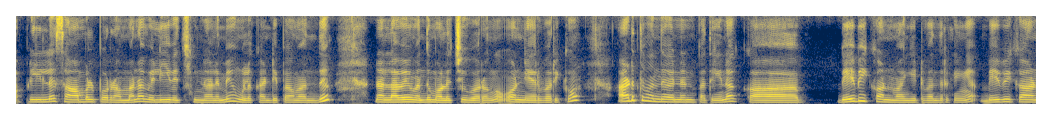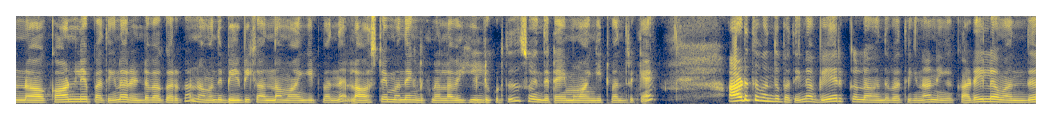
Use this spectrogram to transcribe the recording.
அப்படி இல்லை சாம்பல் போடுறாமனா வெளியே வச்சிங்கனாலுமே உங்களுக்கு கண்டிப்பாக வந்து நல்லாவே வந்து முளைச்சி வருங்க ஒன் இயர் வரைக்கும். அடுத்து வந்து என்னென்னு பார்த்தீங்கன்னா கா பேபிகார்ன் வாங்கிட்டு வந்திருக்கீங்க. பேபிகார்ன் கார்ன்லேயே பார்த்தீங்கன்னா ரெண்டு வகை இருக்குது நான் வந்து பேபிகார்ன் தான் வாங்கிட்டு வந்தேன். லாஸ்ட் டைம் வந்து எங்களுக்கு நல்லாவே ஹீல்டு கொடுத்தது. ஸோ இந்த டைமும் வாங்கிட்டு வந்திருக்கேன். அடுத்து வந்து பார்த்திங்கன்னா வேர்க்கடலை வந்து பார்த்திங்கன்னா நீங்கள் கடையில் வந்து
